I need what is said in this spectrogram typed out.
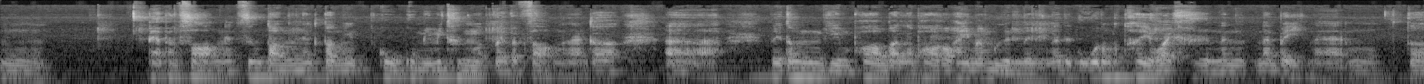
อืม แปดพันสองเนี่ยซึ่งตอนนี้ตอนนี้กูกูมีไม่ถึงหรอกเลยแปดสองนะก็เออเลยต้องยืมพ่อก่อนแล้วพ่อเขาให้มาหมื่นหนึ่งแล้วกูก็ต้องทยอยคืนนั่นนั่นไปอีกนะฮะอืมก็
